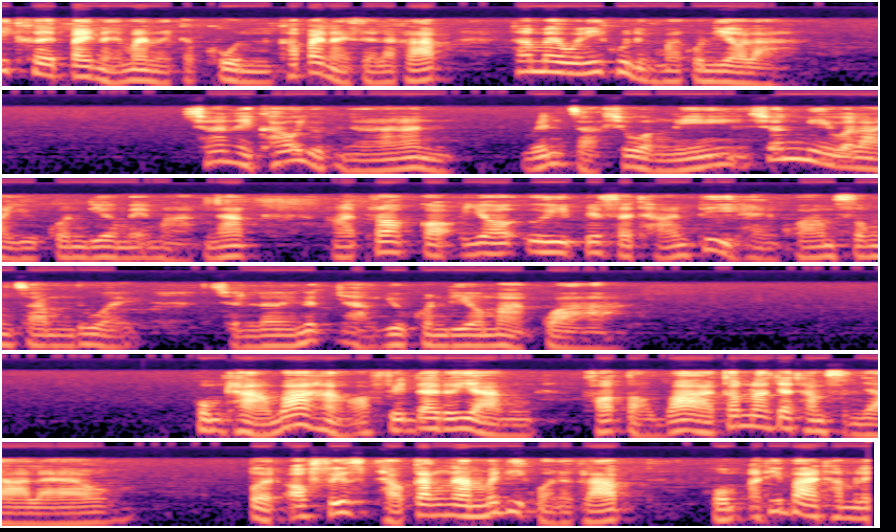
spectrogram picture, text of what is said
ที่เคยไปไหนมาไหนกับคุณ เขาไปไหนเสร็จแล้วครับทำไมวันนี้คุณถึงมาคนเดียวล่ะฉันให้เขาหยุดงาน เว้นจากช่วงนี้ ฉันมีเวลาอยู่คนเดียวไม่มากนักอาจเพราะเกาะยออุยเป็นสถานที่แห่งความทรงจำด้วย ฉันเลยนึกอยากอยู่คนเดียวมากกว่า ผมถามว่าหาออฟฟิศได้หรือยัง เขาตอบว่ากำลังจะทำสัญญาแล้ว เปิดออฟฟิศแถวกังนำไม่ดีกว่านะครับ ผมอธิบายทำเล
